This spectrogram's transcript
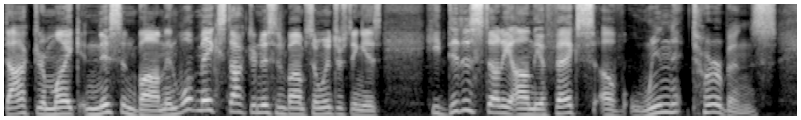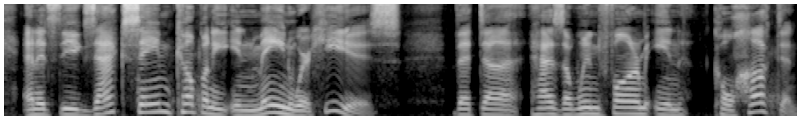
Dr. Mike Nissenbaum. And what makes Dr. Nissenbaum so interesting is he did a study on the effects of wind turbines, and it's the exact same company in Maine where he is that uh, has a wind farm in Cohocton.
